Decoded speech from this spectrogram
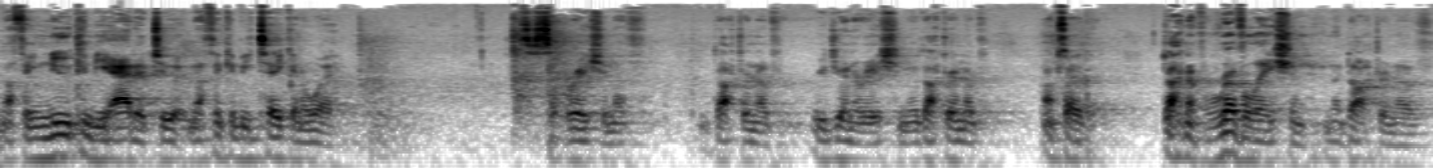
Nothing new can be added to it. Nothing can be taken away. It's a separation of doctrine of regeneration, the doctrine of I'm sorry, the doctrine of revelation, and the doctrine of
